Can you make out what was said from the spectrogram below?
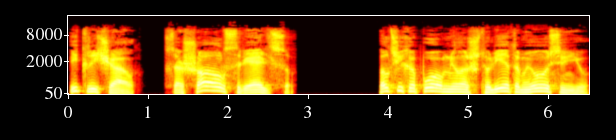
и кричал «Сошел с рельсов!». Волчиха помнила, что летом и осенью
